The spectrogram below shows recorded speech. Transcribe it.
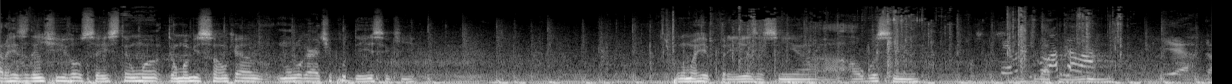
Cara, Resident Evil 6 tem uma, tem uma missão que é num lugar tipo desse aqui. Tipo numa represa, assim, a- a- algo assim, né? Temos que Que dá pular pra pra ir, lá. né? Merda.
